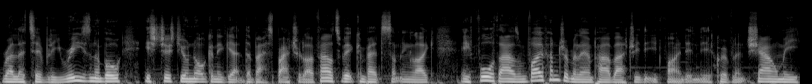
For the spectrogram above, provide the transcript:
relatively reasonable. It's just you're not going to get the best battery life out of it compared to something like a 4500 mAh battery that you'd find in the equivalent Xiaomi,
